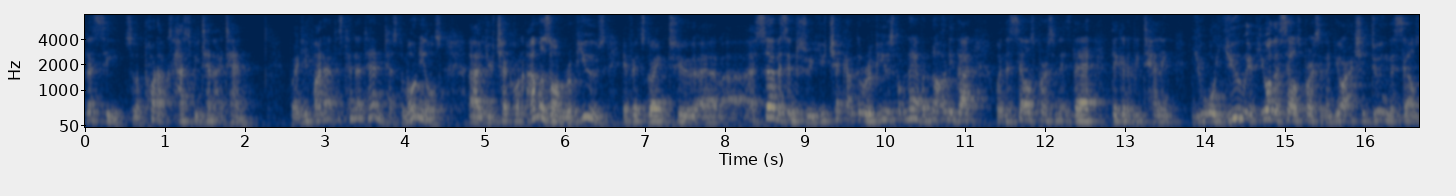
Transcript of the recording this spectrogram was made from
let's see. So the product has to be 10 out of 10. Where do you find out if it's 10 out of 10? Testimonials. Uh, you check on Amazon reviews. If it's going to um, a service industry, you check out the reviews from there. But not only that, when the salesperson is there, they're going to be telling you, or you, if you're the salesperson and you're actually doing the sales,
